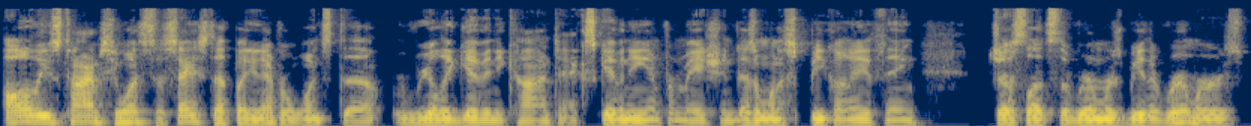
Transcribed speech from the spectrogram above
All these times he wants to say stuff, but he never wants to really give any context, give any information. Doesn't want to speak on anything. Just lets the rumors be the rumors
